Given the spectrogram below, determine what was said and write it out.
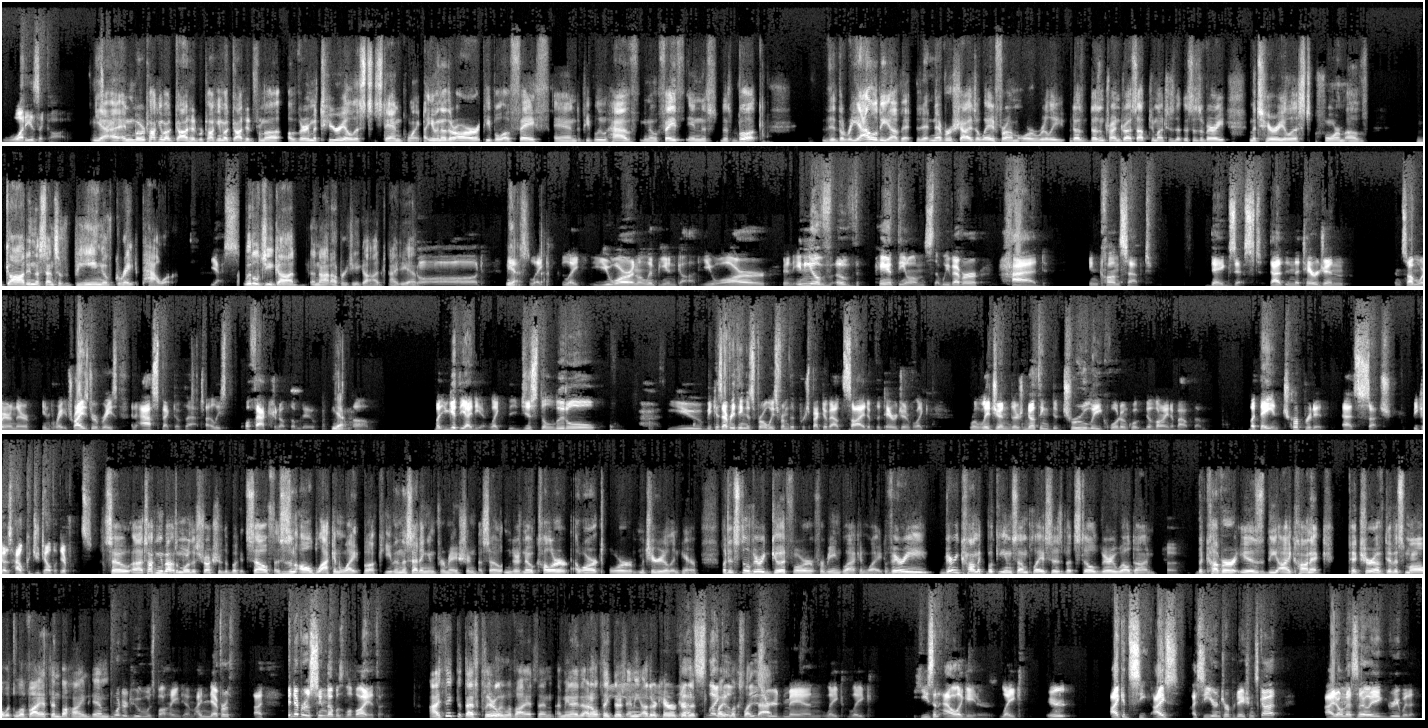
what is a god? Yeah, Sorry. and when we're talking about godhood we're talking about godhood from a, a very materialist standpoint. Even though there are people of faith and people who have, you know, faith in this this book, the, the reality of it that it never shies away from or really does, doesn't try and dress up too much is that this is a very materialist form of God in the sense of being of great power. yes Little g God, uh, not upper g God idea. god Yes. like like you are an olympian god you are in any of of the pantheons that we've ever had in concept they exist that in the Teragen and somewhere in there embra- tries to embrace an aspect of that at least a faction of them do. Yeah. um but you get the idea like just the little you because everything is for always from the perspective outside of the Teragen of like religion there's nothing d- truly quote unquote divine about them. But they interpret it as such because how could you tell the difference So, uh, talking about some more of the structure of the book itself, this is an all black and white book, even the setting information. So, there's no color art or material in here, but it's still very good for for being black and white. Very, very comic booky in some places, but still very well done. Uh. the cover is the iconic picture of Divis Mal with Leviathan behind him. I wondered who was behind him i never i i never assumed that was leviathan I think that that's clearly Leviathan. I mean, I, I don't think there's any other character That's that like quite a looks like that. lizard man like like he's an alligator like you're, i could see I I see your interpretation scott i don't necessarily agree with it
